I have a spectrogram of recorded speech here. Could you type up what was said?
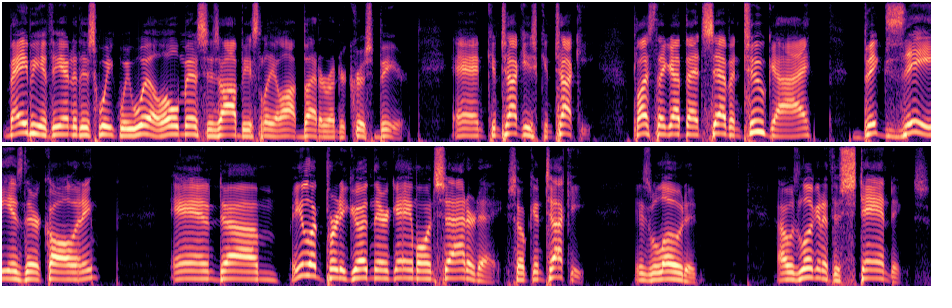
Maybe at the end of this week we will. Ole Miss is obviously a lot better under Chris Beard, and Kentucky's Kentucky. Plus, they got that seven-two guy, Big Z, as they're calling him, and um, he looked pretty good in their game on Saturday. So Kentucky is loaded. I was looking at the standings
